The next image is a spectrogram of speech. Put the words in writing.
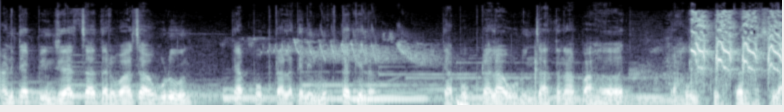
आणि त्या पिंजऱ्याचा दरवाजा उघडून त्या पोपटाला त्याने मुक्त केलं. त्या पोपटाला उडून जाताना पाहत राहुल खुटकन हसला.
